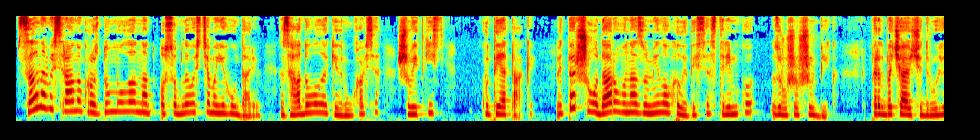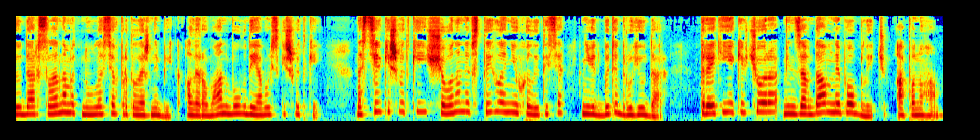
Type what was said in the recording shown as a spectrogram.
Селена весь ранок роздумувала над особливостями його ударів, згадувала, як він рухався, швидкість, кути атаки. Від першого удару вона зуміла ухилитися, стрімко зрушивши вбік. Передбачаючи другий удар, селена метнулася в протилежний бік, але Роман був диявольськи швидкий, настільки швидкий, що вона не встигла ні ухилитися, ні відбити другий удар. Третій, як і вчора, він завдав не по обличчю, а по ногам.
